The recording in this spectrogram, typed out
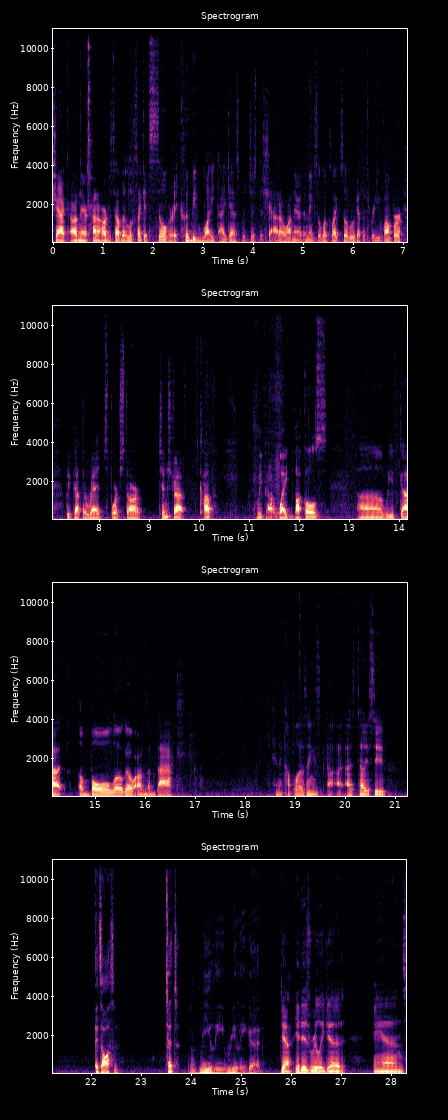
Check on there. Kind of hard to tell, but it looks like it's silver. It could be white, I guess, with just the shadow on there that makes it look like silver. We've got the 3D bumper. We've got the red Sports Star chin strap cup. We've got white buckles. Uh, we've got a bowl logo on the back. And a couple other things. I, I I tell you, Steve, It's awesome. It's really, really good. Yeah, it is really good. And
